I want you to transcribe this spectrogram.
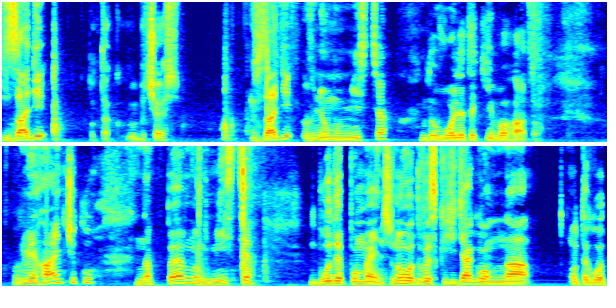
Ззаді, отак, вибачаюсь. Ззаді в ньому місця доволі таки багато. В міганчику, напевно, місця буде поменше. Ну, от ви скажіть, як вам на отак от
